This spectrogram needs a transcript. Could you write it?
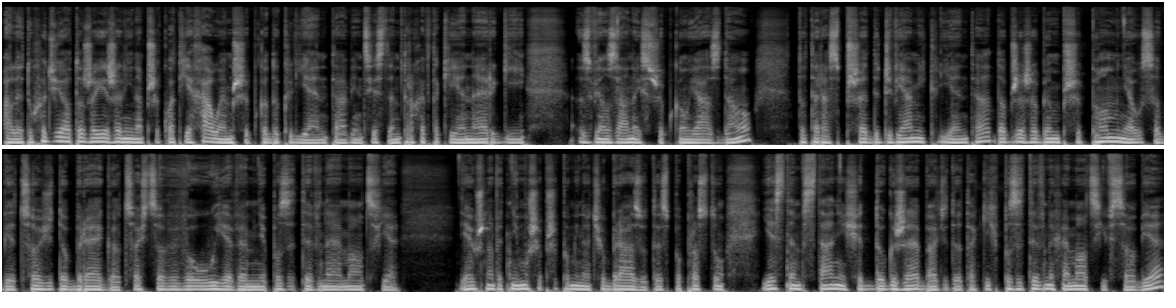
Ale tu chodzi o to, że jeżeli na przykład jechałem szybko do klienta, więc jestem trochę w takiej energii związanej z szybką jazdą, to teraz przed drzwiami klienta dobrze, żebym przypomniał sobie coś dobrego, coś, co wywołuje we mnie pozytywne emocje ja już nawet nie muszę przypominać obrazu, to jest po prostu, jestem w stanie się dogrzebać do takich pozytywnych emocji w sobie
